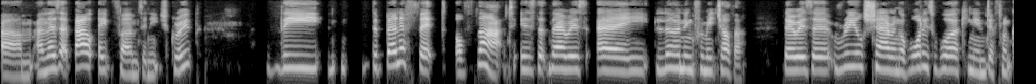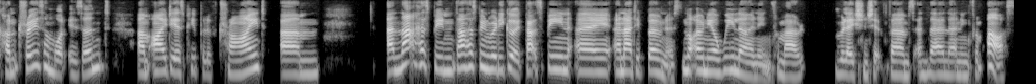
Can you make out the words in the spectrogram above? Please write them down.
um, and there's about eight firms in each group. The the benefit of that is that there is a learning from each other. There is a real sharing of what is working in different countries and what isn't, um, ideas people have tried. Um, and that has been that has been really good. That's been a, an added bonus. Not only are we learning from our relationship firms and they're learning from us,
